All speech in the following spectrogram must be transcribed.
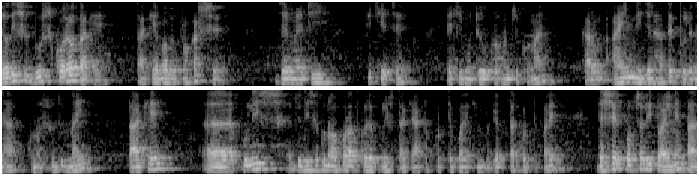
যদি সে দুষ করেও তাকে তাকে এভাবে প্রকাশ্যে যে মেয়েটি পিটিয়েছে, এটি মোটেও গ্রহণযোগ্য নয়, কারণ আইন নিজের হাতে তুলে নেওয়ার কোনো সুযোগ নাই। তাকে পুলিশ, যদি সে কোনো অপরাধ করে, পুলিশ তাকে আটক করতে পারে কিংবা গ্রেপ্তার করতে পারে, দেশের প্রচলিত আইনে তার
